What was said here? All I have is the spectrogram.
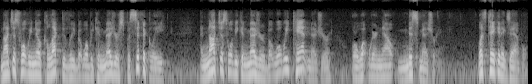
Not just what we know collectively, but what we can measure specifically and not just what we can measure, but what we can't measure or what we're now mismeasuring. Let's take an example.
